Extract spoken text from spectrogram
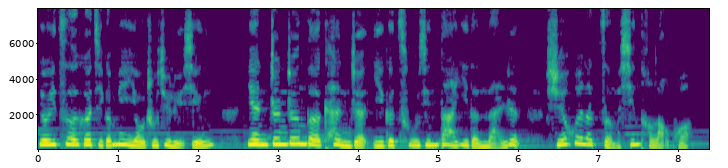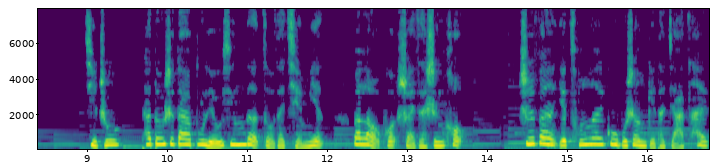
有一次和几个密友出去旅行，眼睁睁地看着一个粗心大意的男人学会了怎么心疼老婆。起初他都是大步流星地走在前面，把老婆甩在身后，吃饭也从来顾不上给她夹菜。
